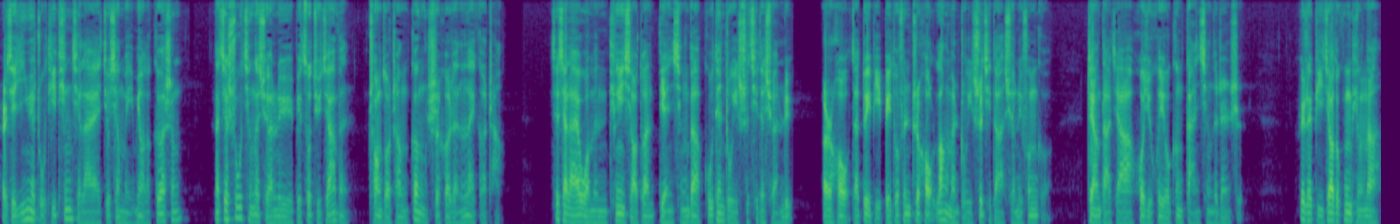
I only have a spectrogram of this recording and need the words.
而且音乐主题听起来就像美妙的歌声。那些抒情的旋律被作曲家们创作成更适合人来歌唱。接下来我们听一小段典型的古典主义时期的旋律，而后再对比贝多芬之后浪漫主义时期的旋律风格，这样大家或许会有更感性的认识。为了比较的公平呢，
